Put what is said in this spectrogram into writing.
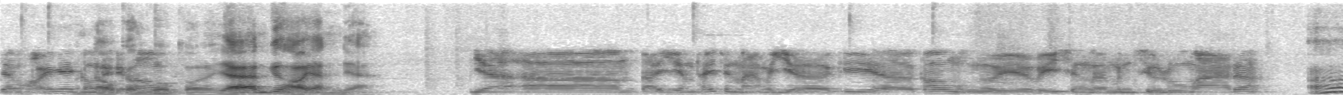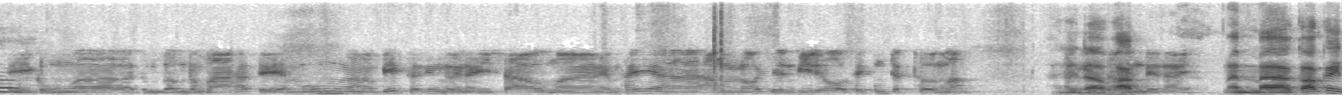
em hỏi cái mình đâu cần vô cổ dạ anh cứ hỏi anh dạ Dạ, à, tại vì em thấy trên mạng bây giờ cái à, có một người vị xưng là Minh Sư Ruma đó à, thì cũng uh, tùm lum tùm la hết. Thì em muốn à, biết thử cái người này sao mà em thấy à, ông nói trên video thấy cũng trịch thượng lắm. như là Phật mình mà có cái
